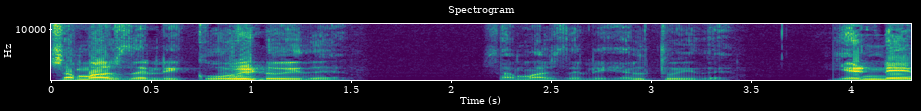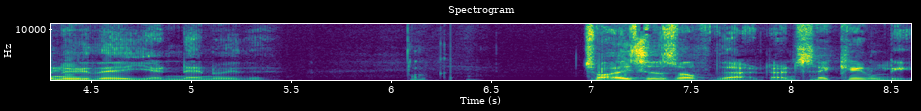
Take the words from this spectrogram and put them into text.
ಸಮಾಜದಲ್ಲಿ ಕೋವಿಡು ಇದೆ ಸಮಾಜದಲ್ಲಿ ಹೆಲ್ತು ಇದೆ ಎಣ್ಣೆನೂ ಇದೆ ಎಣ್ಣೆನೂ ಇದೆ. Okay choices of that and secondly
